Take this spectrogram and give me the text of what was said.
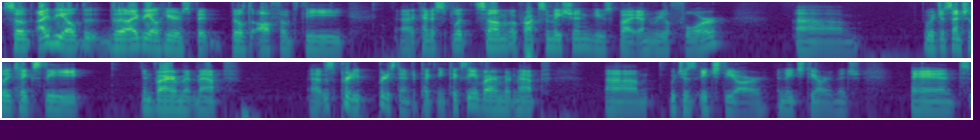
so IBL, the, the, IBL here is built off of the uh, kind of split sum approximation used by Unreal 4. um, which essentially takes the environment map. Uh, this is pretty pretty standard technique. Takes the environment map, um, which is HDR, an HDR image, and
